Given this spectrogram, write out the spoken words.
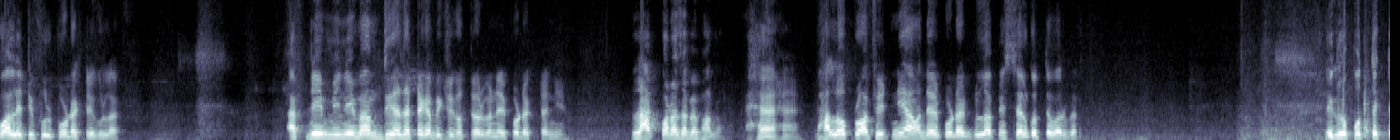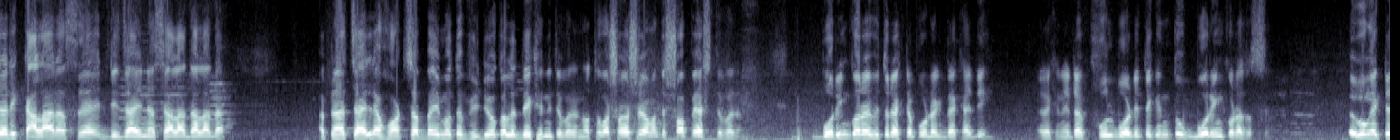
কোয়ালিটি ফুল প্রোডাক্ট এগুলা। আপনি মিনিমাম দুই হাজার টাকা বিক্রি করতে পারবেন এই প্রোডাক্টটা নিয়ে। লাভ করা যাবে ভালো। হ্যাঁ হ্যাঁ ভালো প্রফিট নিয়ে আমাদের প্রোডাক্টগুলো আপনি সেল করতে পারবেন। এগুলো প্রত্যেকটারই কালার আছে ডিজাইন আছে আলাদা আলাদা। আপনারা চাইলে হোয়াটসঅ্যাপ বা এই মতো ভিডিও কলে দেখে নিতে পারেন অথবা সরাসরি আমাদের শপে আসতে পারেন। বোরিং করার ভিতরে একটা প্রোডাক্ট দেখাই দিই। দেখেন এটা ফুল বডিতে কিন্তু বোরিং করা যাচ্ছে। এবং একটা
